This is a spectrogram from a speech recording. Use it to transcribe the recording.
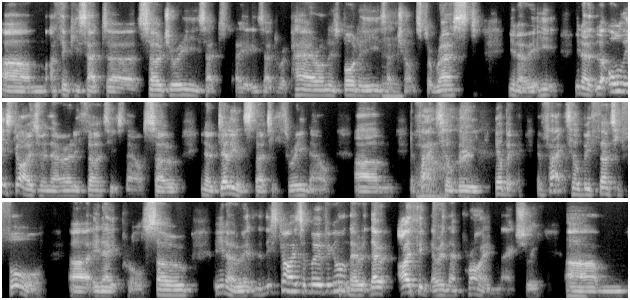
um, I think he's had uh, surgery. He's had he's had repair on his body. He's mm. had a chance to rest. You know, he you know look, all these guys are in their early thirties now. So you know, Dillian's thirty three now. Um, in wow. fact, he'll be he'll be in fact he'll be thirty four uh, in April. So you know, these guys are moving on. They're they're I think they're in their prime actually. Mm. Um,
